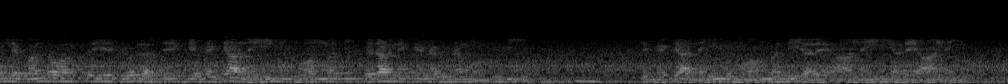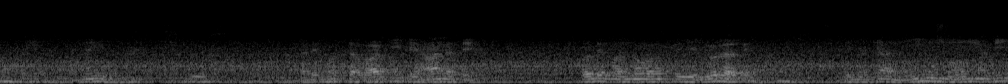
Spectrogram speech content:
کھلے بندوں اس پہ یہ جرت ہے کہ میں کیا نہیں ہوں محمدی پھرا لیکن میں محمودی کہ میں کیا نہیں ہوں محمدی ارے ہاں نہیں، ارے ہاں نہیں۔ نہیں ارے مصطفیٰ کی احانتیں۔ کھلے بندوں اس پہ یہ جرت ہے کہ میں کیا نہیں ہوں محمدی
